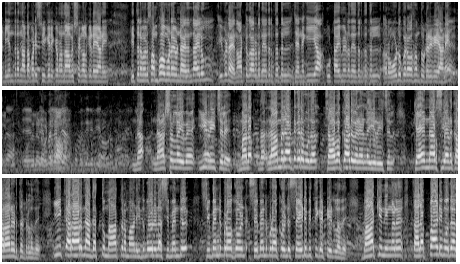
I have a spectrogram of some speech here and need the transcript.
അടിയന്തര നടപടി സ്വീകരിക്കണമെന്ന ആവശ്യങ്ങൾക്കിടെയാണ് ഇത്തരമൊരു സംഭവം ഇവിടെ ഉണ്ടായത്. എന്തായാലും ഇവിടെ നാട്ടുകാരുടെ നേതൃത്വത്തിൽ ജനകീയ കൂട്ടായ്മയുടെ നേതൃത്വത്തിൽ റോഡ് ഉപരോധം തുടരുകയാണ്. നാഷണൽ ഹൈവേ ഈ റീച്ചിൽ മല രാമനാട്ടുകര മുതൽ ചാവക്കാട് വരെയുള്ള ഈ റീച്ചിൽ കെ എൻ ആർ സി ആണ് കരാർ എടുത്തിട്ടുള്ളത്. ഈ കരാറിനകത്ത് മാത്രമാണ് ഇതുപോലുള്ള സിമെന്റ് സിമെന്റ് ബ്ലോക്ക് കൊണ്ട് സിമെന്റ് ബ്ലോക്ക് കൊണ്ട് സൈഡ് ഭിത്തി കെട്ടിയിട്ടുള്ളത്. ബാക്കി നിങ്ങൾ തലപ്പാടി മുതൽ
